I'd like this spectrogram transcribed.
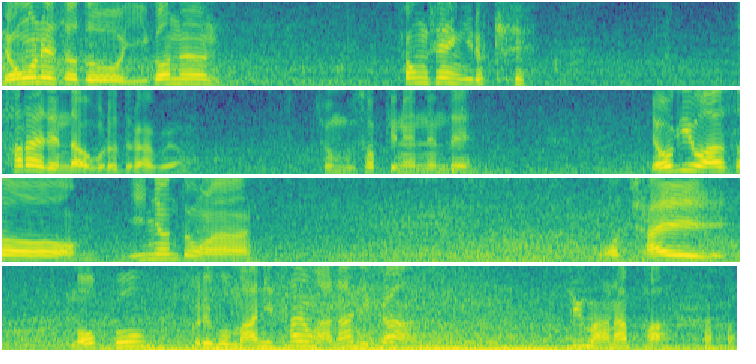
병원에서도 이거는 평생 이렇게 살아야 된다고 그러더라고요 좀 무섭긴 했는데 여기 와서 2년 동안 뭐 잘 먹고 그리고 많이 사용 안 하니까 지금 안 아파.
